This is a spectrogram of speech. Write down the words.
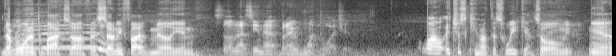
number one at the box office, seventy-five million. Still have not seen that, but I want to watch it. Well, it just came out this weekend, so only yeah.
